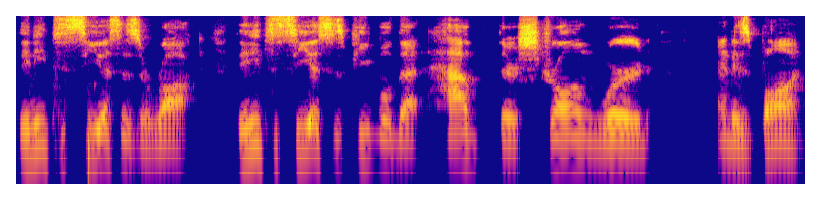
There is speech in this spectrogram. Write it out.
They need to see us as a rock. They need to see us as people that have their strong word and his bond.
